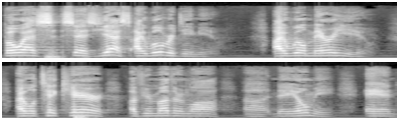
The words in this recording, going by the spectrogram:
Boaz says, Yes, I will redeem you. I will marry you. I will take care of your mother in law, uh, Naomi. And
